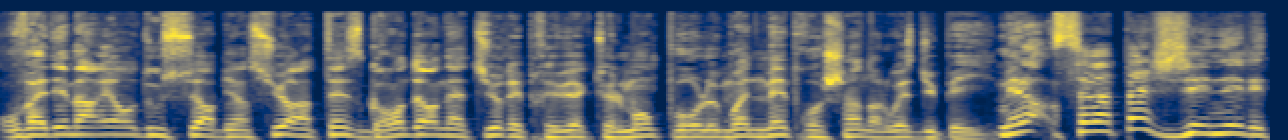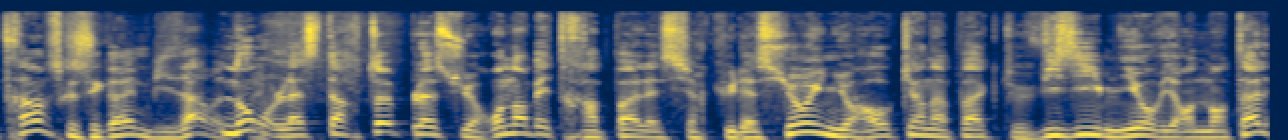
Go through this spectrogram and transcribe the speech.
on va démarrer en douceur bien sûr. Un test grandeur nature est prévu actuellement pour le mois de mai prochain dans l'ouest du pays. Mais alors, ça va pas gêner les trains parce que c'est quand même bizarre. Non, truc. la start-up l'assure. On n'embêtera pas la circulation, il n'y aura aucun impact visible ni environnemental,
